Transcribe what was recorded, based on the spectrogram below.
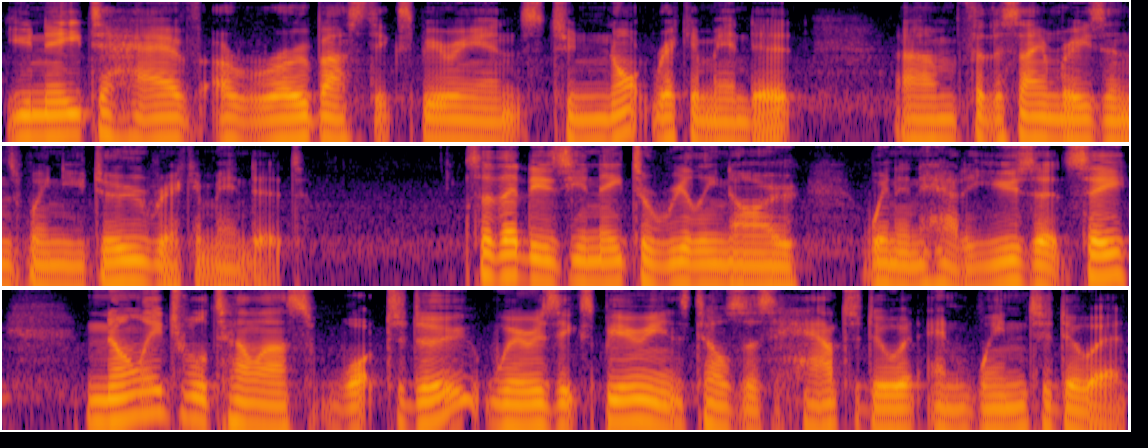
you need to have a robust experience to not recommend it um, for the same reasons when you do recommend it. So, that is, you need to really know when and how to use it. See, knowledge will tell us what to do, whereas experience tells us how to do it and when to do it.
